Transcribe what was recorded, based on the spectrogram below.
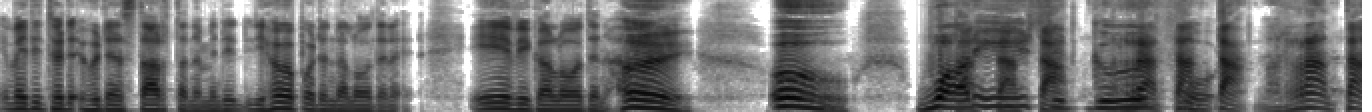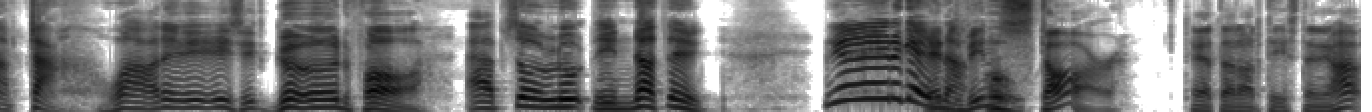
jag vet inte hur, hur den startade men de, de hör på den där låten, eviga låten Hey! Oh! What is it good for? What is it good for? Absolutely nothing! Edwin Oh. Starr heter artisten. Jag har,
